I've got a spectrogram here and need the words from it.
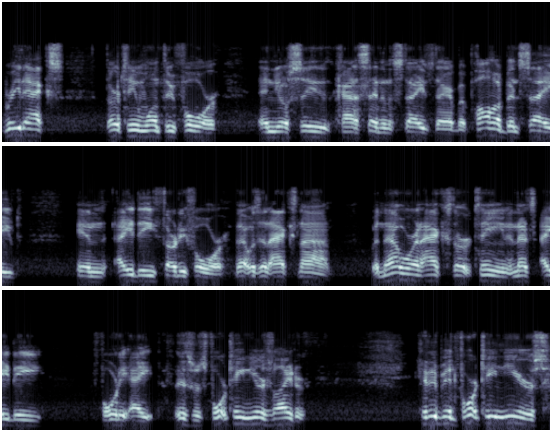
Read Acts 13 1 through 4, and you'll see kind of setting the stage there. But Paul had been saved in AD 34. That was in Acts 9. But now we're in Acts 13, and that's AD 48. This was 14 years later. It had been 14 years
